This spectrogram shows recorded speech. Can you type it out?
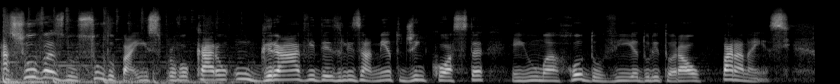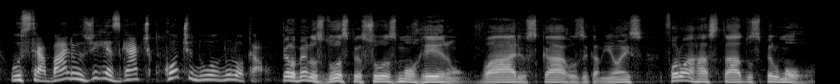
As chuvas no sul do país provocaram um grave deslizamento de encosta em uma rodovia do litoral paranaense. Os trabalhos de resgate continuam no local. Pelo menos duas pessoas morreram. Vários carros e caminhões foram arrastados pelo morro.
